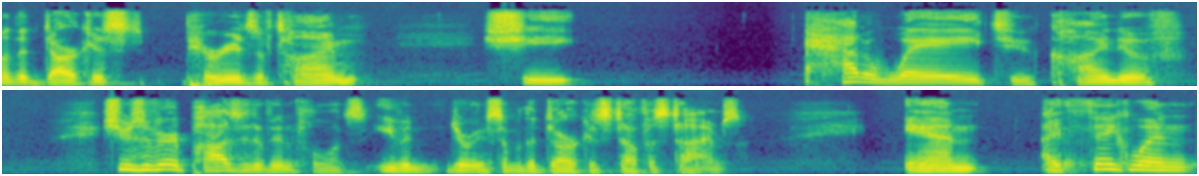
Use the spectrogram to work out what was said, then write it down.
of the darkest periods of time, she had a way to kind of, she was a very positive influence, even during some of the darkest, toughest times. And I think when,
